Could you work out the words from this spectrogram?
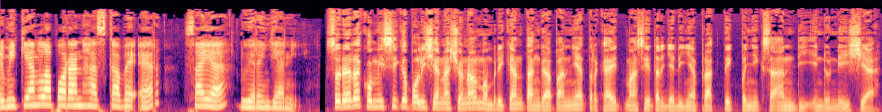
Demikian laporan khas KBR, saya Dwi Renjani. Saudara Komisi Kepolisian Nasional memberikan tanggapannya terkait masih terjadinya praktik penyiksaan di Indonesia,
